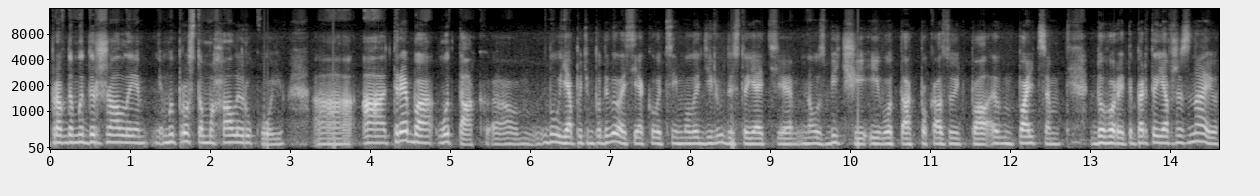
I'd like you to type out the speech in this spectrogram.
Правда, ми держали, ми просто махали рукою. А, а треба отак. А, Ну, я потім подивилася, як ці молоді люди стоять е, на узбіччі і так показують ем, пальцем догори. Тепер то я вже знаю.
